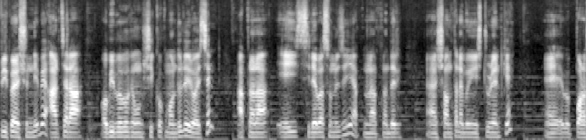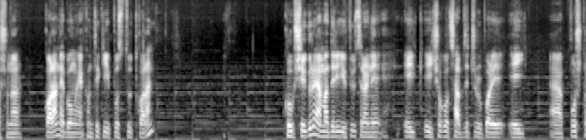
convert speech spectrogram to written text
প্রিপারেশন নেবে। আর যারা অভিভাবক এবং শিক্ষক মণ্ডলী রয়েছেন, আপনারা এই সিলেবাস অনুযায়ী আপনারা আপনাদের সন্তান এবং স্টুডেন্টকে পড়াশোনা করান এবং এখন থেকেই প্রস্তুত করান। খুব শীঘ্রই আমাদের ইউটিউব চ্যানেলে এই এই সকল সাবজেক্টের উপরে এই প্রশ্ন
